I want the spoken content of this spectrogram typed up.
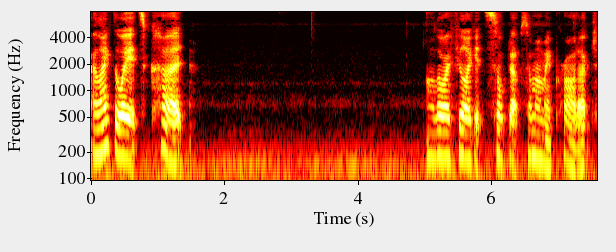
I like the way it's cut. Although I feel like it soaked up some of my product.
